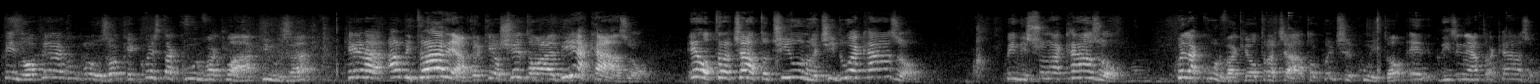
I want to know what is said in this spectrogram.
Quindi ho appena concluso che questa curva qua, chiusa, che era arbitraria, perché ho scelto A e B a caso, e ho tracciato C1 e C2 a caso. Quindi sono a caso. Quella curva che ho tracciato, quel circuito, è disegnato a caso.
